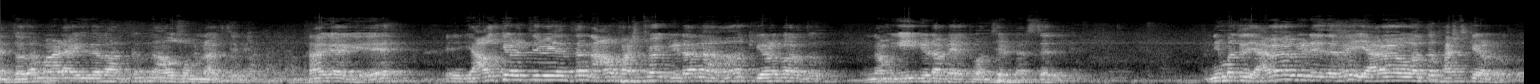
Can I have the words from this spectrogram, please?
ಎಂಥದ ಮಾಡಾಗಿದೆಲ್ಲ ಅನ್ಕೊಂಡು ನಾವು ಸುಮ್ಮನಾಗ್ತೀವಿ ಹಾಗಾಗಿ ಯಾವ್ದು ಕೇಳ್ತೀವಿ ಅಂತ ನಾವು ಫಸ್ಟ್ ಹೋಗಿ ಗಿಡನ ಕೇಳಬಾರ್ದು. ನಮ್ಗೆ ಈ ಗಿಡ ಬೇಕು ಅಂತ ಹೇಳಿ ನರ್ಸರಿಲಿ ನಿಮ್ಮ ಹತ್ರ ಯಾವ್ಯಾವ ಗಿಡ ಇದ್ದಾವೆ ಯಾವ್ಯಾವ ಅಂತ ಫಸ್ಟ್ ಕೇಳಬೇಕು.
